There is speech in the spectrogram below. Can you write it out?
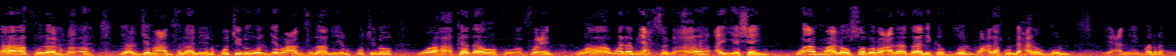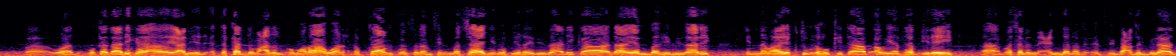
آه فلان آه يا الجماعة الفلانيين قتلوا والجماعة الفلانيين قتلوا وهكذا وفعل ولم يحصل آه أي شيء. وأما لو صبروا على ذلك الظلم وعلى كل حال الظلم يعني بر وكذلك آه، يعني التكلم على الأمراء والحكام مثلا في المساجد وفي غير ذلك لا ينبغي لذلك. إنما يكتب له كتاب أو يذهب إليه ها مثلا عندنا في بعض البلاد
